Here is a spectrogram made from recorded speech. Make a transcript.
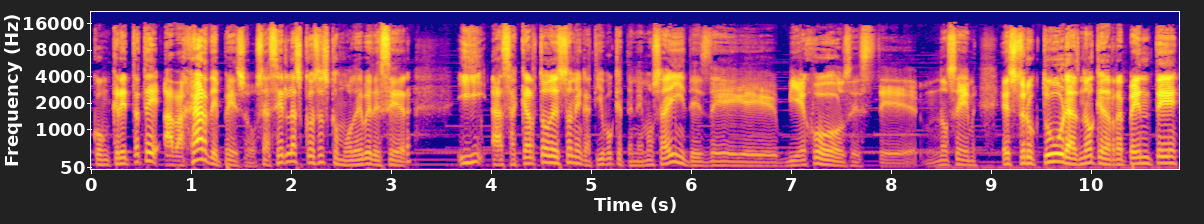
concrétate a bajar de peso, o sea, hacer las cosas como debe de ser y a sacar todo esto negativo que tenemos ahí, desde viejos, este, no sé, estructuras, ¿no? Que de repente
